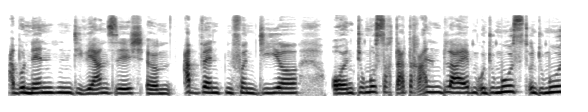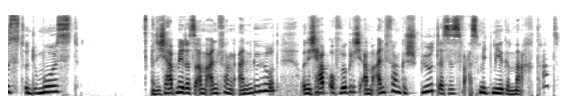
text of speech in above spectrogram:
Abonnenten, die werden sich ähm, abwenden von dir und du musst doch da dranbleiben und du musst und du musst und du musst. Und ich habe mir das am Anfang angehört und ich habe auch wirklich am Anfang gespürt, dass es was mit mir gemacht hat.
